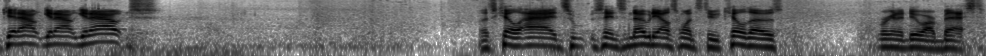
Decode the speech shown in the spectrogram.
Get out, get out, get out. Let's kill ads. Since nobody else wants to kill those, we're going to do our best.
